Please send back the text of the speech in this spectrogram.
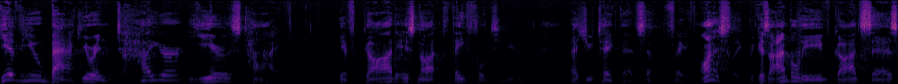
give you back your entire year's tithe if God is not faithful to you as you take that step of faith. Honestly, because I believe God says,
